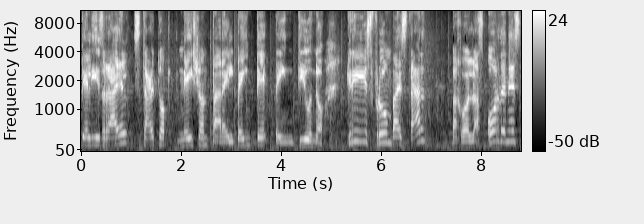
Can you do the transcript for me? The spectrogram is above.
del Israel Startup Nation para el 2021. Chris Froome va a estar bajo las órdenes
